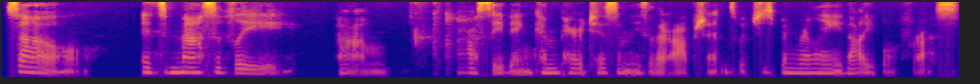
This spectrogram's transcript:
so it's massively um, cost saving compared to some of these other options, which has been really valuable for us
